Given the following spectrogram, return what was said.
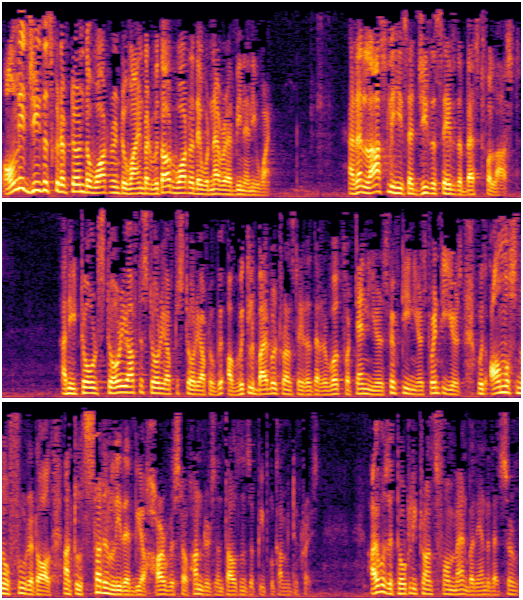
only Jesus could have turned the water into wine, but without water there would never have been any wine. And then lastly, he said, Jesus saves the best for last. And he told story after story after story after of Wycliffe Bible translators that had worked for 10 years, 15 years, 20 years with almost no fruit at all until suddenly there'd be a harvest of hundreds and thousands of people coming to Christ. I was a totally transformed man by the end of that sermon.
